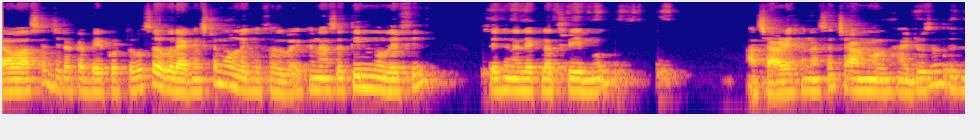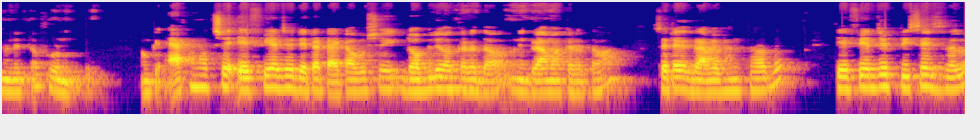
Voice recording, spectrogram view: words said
দেওয়া আছে যেটাটা বের করতে বলছে, ওগুলো অ্যাগেনস্টে মোল লিখে ফেলবে। এখানে আছে তিন মোল এফি তো এখানে লিখলা থ্রি মোল। আচ্ছা আর এখানে আছে চার মোল হাইড্রোজেন এখানে লিখলা ফোর মোল। ওকে এখন হচ্ছে এফি এর যে ডেটাটা এটা অবশ্যই ডব্লিউ আকারে দেওয়া মানে গ্রাম আকারে দেওয়া, সেটাকে গ্রামে ভাঙতে হবে। এফ এর যে প্রিসাইজ ভ্যালু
